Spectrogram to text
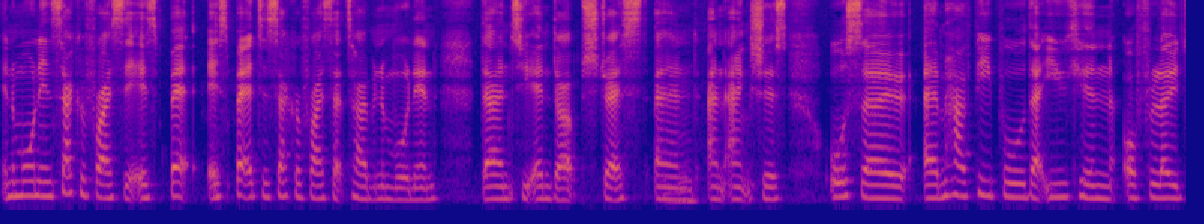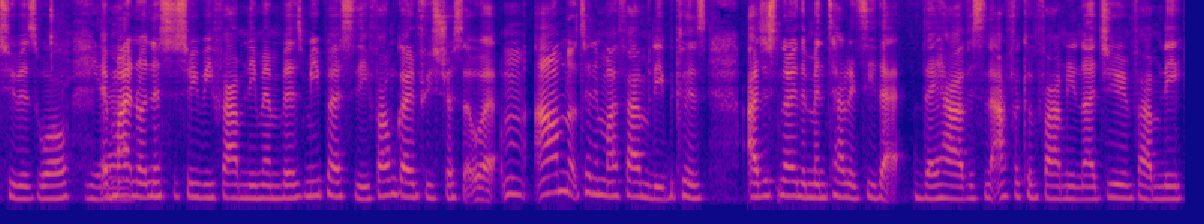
in the morning, sacrifice it. It's bet it's better to sacrifice that time in the morning than to end up stressed and and anxious. Also, um, have people that you can offload to as well. Yeah. It might not necessarily be family members. Me personally, if I'm going through stress at work, mm, I'm not telling my family because I just know the mentality that they have. It's an African family, Nigerian family.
